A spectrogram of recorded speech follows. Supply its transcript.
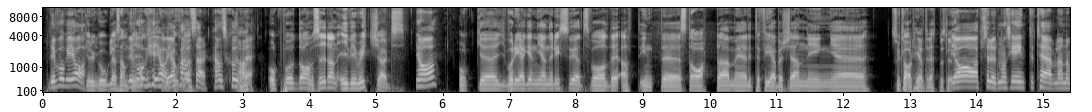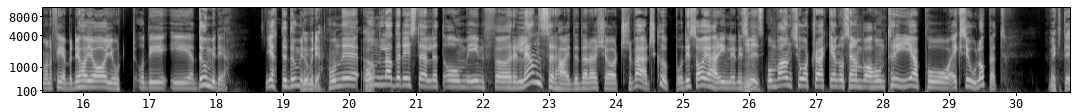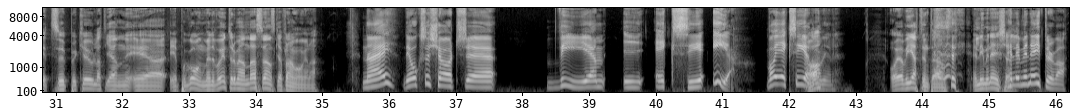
det vågar jag. Ska du googla samtidigt? Det vågar jag, jag chansar. Hans sjunde. Aha. Och på damsidan, Evie Richards. Ja, och eh, vår egen Jenny Rissveds valde att inte starta med lite feberkänning. Eh, såklart helt rätt beslut. Ja, absolut. Man ska inte tävla när man har feber. Det har jag gjort och det är dum idé. Jättedum idé. Dum idé. Hon, är, ja. hon laddade istället om inför Lenzerheide där det har körts världscup och det sa jag här inledningsvis. Mm. Hon vann shorttracken och sen var hon trea på XCO-loppet. Mäktigt, superkul att Jenny är, är på gång, men det var ju inte de enda svenska framgångarna. Nej, det har också körts eh, VM i XCE. Vad är XCE, ja. Daniel? Och jag vet inte. Elimination. Eliminator va?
